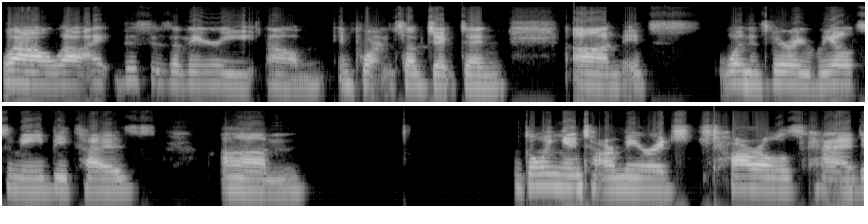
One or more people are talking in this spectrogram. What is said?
Wow. Well, I, this is a very um, important subject, and um, it's one that's very real to me because um, going into our marriage, Charles had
